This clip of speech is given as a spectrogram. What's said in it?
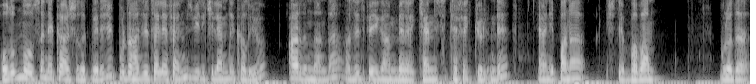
Olumlu olsa ne karşılık verecek? Burada Hazreti Ali Efendimiz bir ikilemde kalıyor. Ardından da Hazreti Peygamber'e kendisi tefekküründe yani bana işte babam burada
